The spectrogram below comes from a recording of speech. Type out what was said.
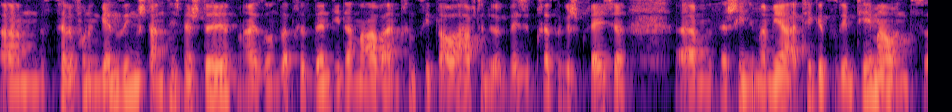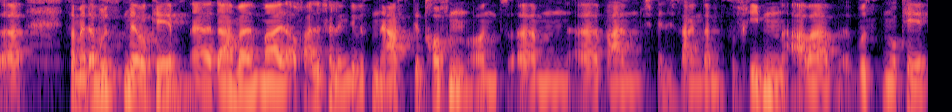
Ähm, das Telefon in Gensingen stand nicht mehr still. Also unser Präsident Dieter Mahr war im Prinzip dauerhaft in irgendwelche Pressegespräche. Ähm, es erschienen immer mehr Artikel zu dem Thema. Und äh, sag mal, da wussten wir, okay, äh, da haben wir mal auf alle Fälle einen gewissen Nerv getroffen und ähm, äh, waren, ich will nicht sagen, damit zufrieden, aber wussten, okay,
